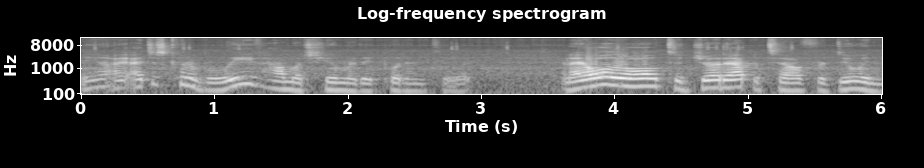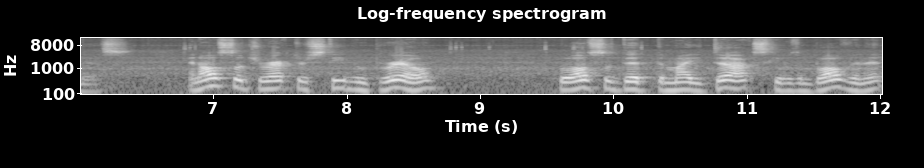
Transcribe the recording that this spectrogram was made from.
You know, I, I just couldn't believe how much humor they put into it. And I owe it all to Judd Apatow for doing this. And also director Steven Brill, who also did The Mighty Ducks. He was involved in it.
